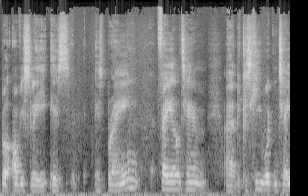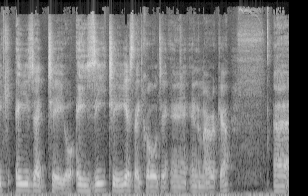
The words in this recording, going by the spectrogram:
but obviously his his brain failed him uh, because he wouldn't take AZT or AZT as they called it in, in America. Uh,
